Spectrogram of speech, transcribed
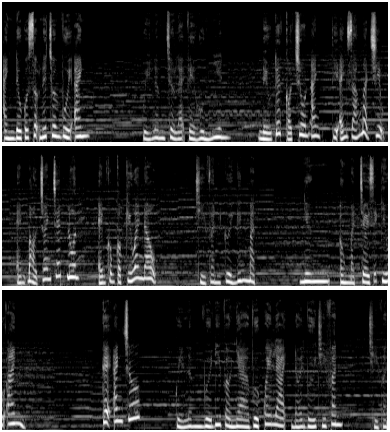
anh đâu có sợ nó chôn vùi anh. Quý Lâm trở lại vẻ hồn nhiên. Nếu tuyết có chôn anh thì anh dáng mà chịu, em bỏ cho anh chết luôn, em không có cứu anh đâu. Chí Văn cười nghênh mặt. Nhưng ông mặt trời sẽ cứu anh. Kệ anh chứ. Quý Lâm vừa đi vào nhà vừa quay lại nói với Chí Văn. Chí Văn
